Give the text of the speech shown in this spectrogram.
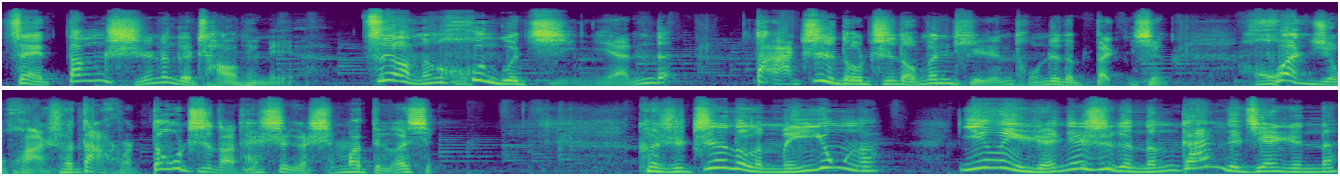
在当时那个朝廷里，只要能混过几年的。大致都知道温体仁同志的本性，换句话说，大伙都知道他是个什么德行。可是知道了没用啊，因为人家是个能干的奸人呢，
